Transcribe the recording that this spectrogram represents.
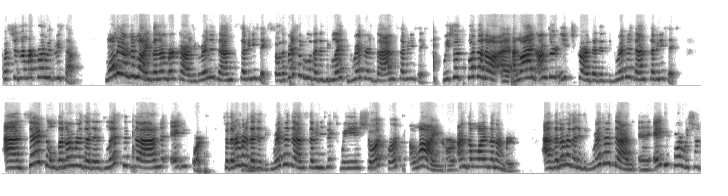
Question number four with Wissam. Molly underlines the number cards greater than 76. So the first clue that is greater than 76. We should put a, a, a line under each card that is greater than 76 and circle the number that is less than 84. So the number that is greater than 76, we should put a line or underline the number. And the number that is greater than uh, 84, we should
